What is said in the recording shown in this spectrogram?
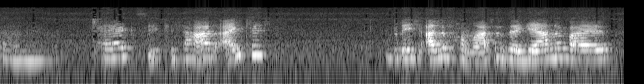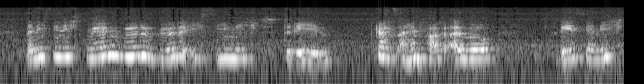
Ähm, Tags jeglicher Art. Eigentlich drehe ich alle Formate sehr gerne, weil wenn ich sie nicht mögen würde, würde ich sie nicht drehen. Ganz einfach. Also ich drehe es ja nicht,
